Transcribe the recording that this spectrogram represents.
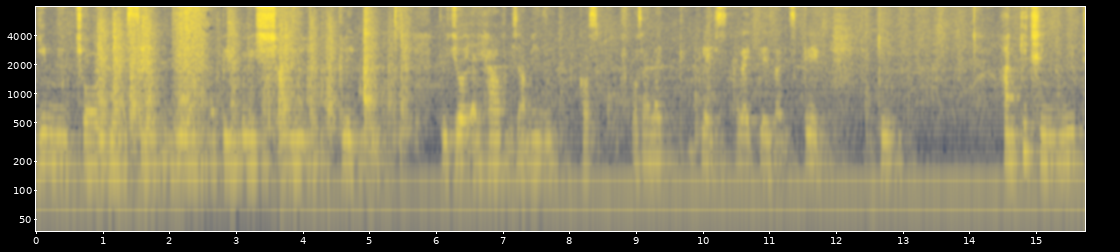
give me joy when i see where i'm mopping very shiny and clean. The joy i have is amazing because of course i like place i like place that is clean. Okay. And kitchen need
